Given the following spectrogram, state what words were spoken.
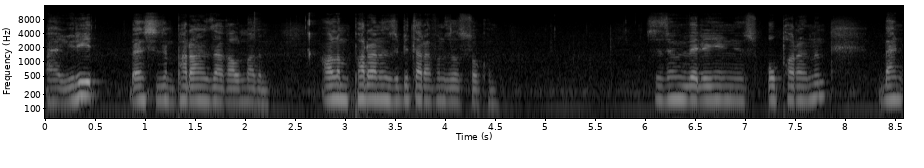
Ha, yürü git. Ben sizin paranıza kalmadım. Alın paranızı bir tarafınıza sokun. Sizin vereceğiniz o paranın ben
